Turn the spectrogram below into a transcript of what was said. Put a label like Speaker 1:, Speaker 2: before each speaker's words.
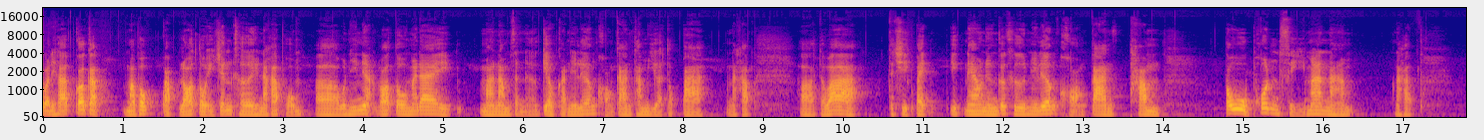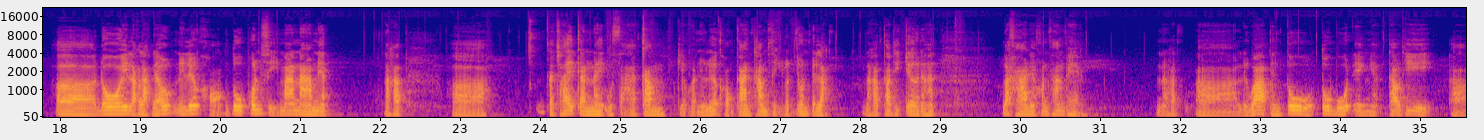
Speaker 1: สวัสดีครับ ก็กลับมาพบกับล้อโตอีกเช่นเคยนะครับผมวันนี้เนี่ยล้อโตไม่ได้มานำเสนอเกี่ยวกับในเรื่องของการทำเหยื่อตกปลานะครับแต่ว่าจะฉีกไปอีกแนวหนึ่งก็คือในเรื่องของการทำตู้พ่นสีม่านน้ำนะครับโดยหลักๆแล้วในเรื่องของตู้พ่นสีม่านน้ำเนี่ยนะครับจะใช้กันในอุตสาหกรรมเกี่ยวกับในเรื่องของการทำสีรถยนต์เป็นหลักนะครับเท่าที่เจอนะฮะ ราคาเนี่ยค่อนข้างแพงนะครับหรือว่าเป็นตู้ตู้บูธเองเนี่ยเท่าที่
